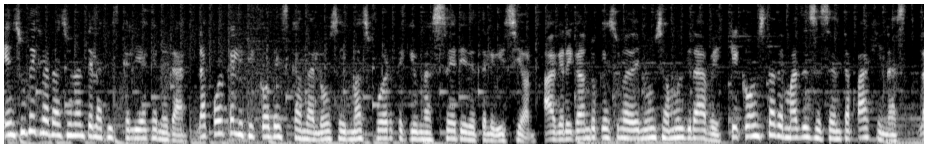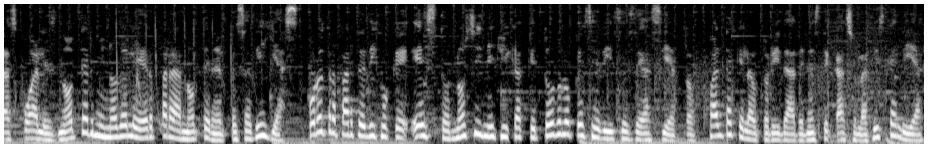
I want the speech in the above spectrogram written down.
en su declaración ante la Fiscalía General, la cual calificó de escandalosa y más fuerte que una serie de televisión, agregando que es una denuncia muy grave que consta de más de 60 páginas, las cuales no terminó de leer para no tener pesadillas. Por otra parte, dijo que esto no significa que todo lo que se dice sea cierto. Falta que la autoridad, en este caso la Fiscalía,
